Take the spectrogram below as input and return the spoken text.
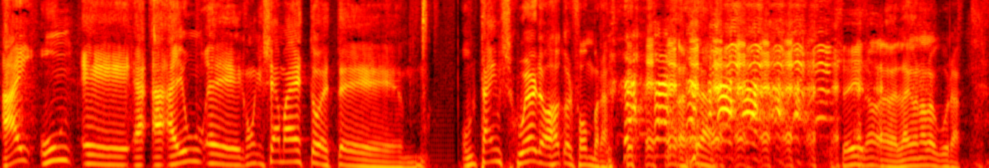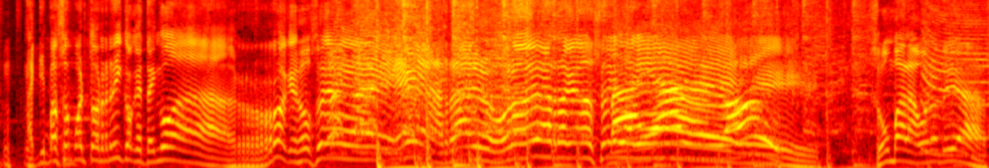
hay un eh, a- a- hay un eh, ¿cómo que se llama esto? Este un Times Square debajo de tu alfombra. sí, no, de verdad que es una locura. Aquí pasó Puerto Rico que tengo a Roque José. ¡Eh, a rayo! Buenos días, Roque José. Vaya, ¡Eh! Zúmbala, buenos días.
